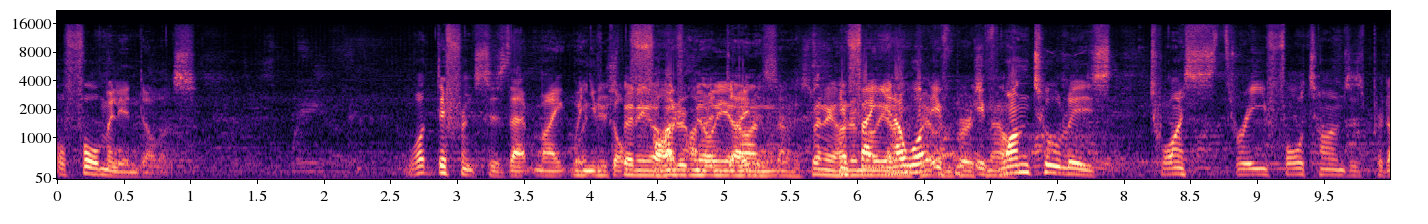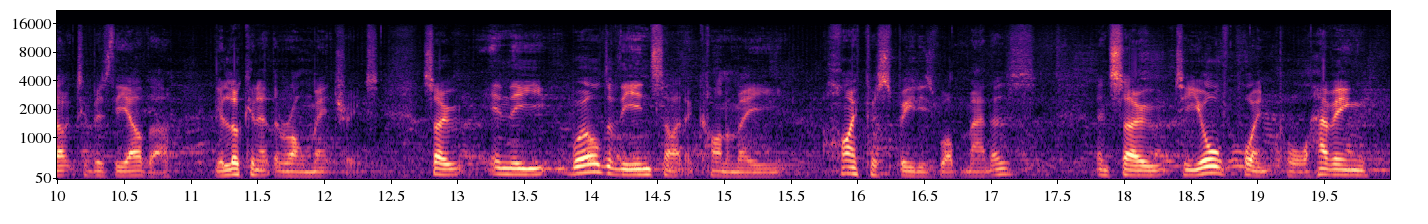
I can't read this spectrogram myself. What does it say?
$4 million? What difference does that make when, when you've got 500 million data on, scientists? In fact, you know what? If, if one tool is twice, three, four times as productive as the other, you're looking at the wrong metrics. So in the world of the insight economy, hyperspeed is what matters. And so to your point, Paul, having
